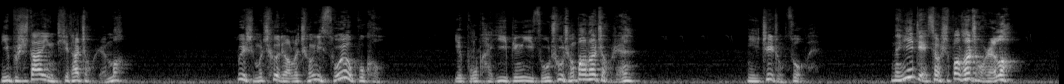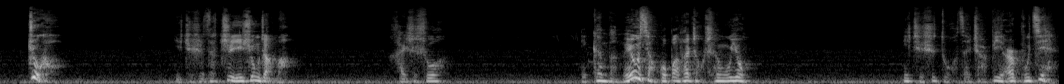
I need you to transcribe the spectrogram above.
你不是答应替他找人吗？为什么撤掉了城里所有布控，也不派一兵一卒出城帮他找人？你这种作为，哪一点像是帮他找人了？住口！你这是在质疑兄长吗？还是说，你根本没有想过帮他找陈无庸？你只是躲在这儿避而不见？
